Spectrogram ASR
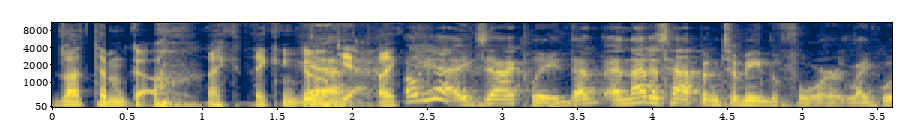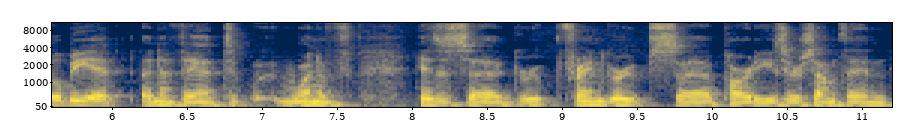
let them go. Like they can go. Yeah. Yeah. Like Oh yeah, exactly. That and that has happened to me before. Like we'll be at an event, one of his uh, group friend groups uh, parties or something,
